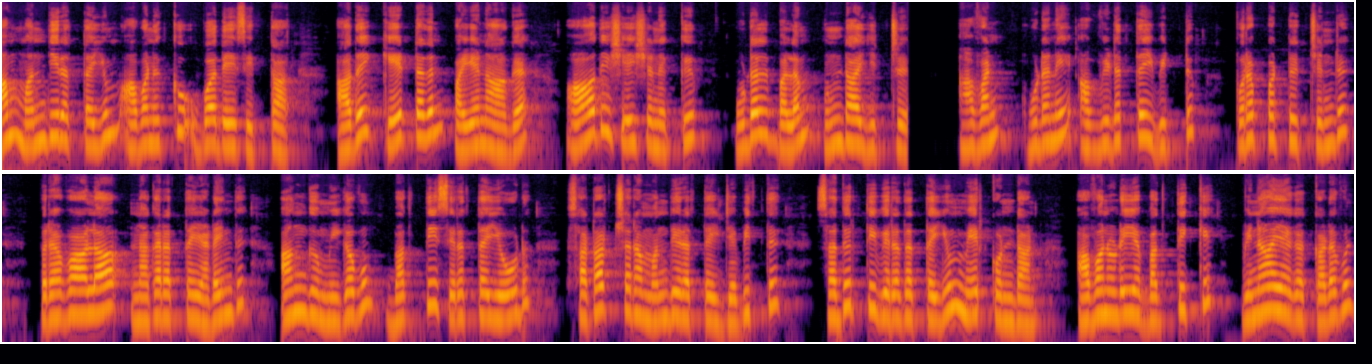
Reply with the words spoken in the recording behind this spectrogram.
அம்மந்திரத்தையும் அவனுக்கு உபதேசித்தார். அதை கேட்டதன் பயனாக ஆதிசேஷனுக்கு உடல் பலம் உண்டாயிற்று. அவன் உடனே அவ்விடத்தை விட்டு புறப்பட்டுச் சென்று பிரவாலா நகரத்தை அடைந்து அங்கு மிகவும் பக்தி சிரத்தையோடு சடாட்சர மந்திரத்தை ஜபித்து சதுர்த்தி விரதத்தையும் மேற்கொண்டான். அவனுடைய பக்திக்கு விநாயக கடவுள்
